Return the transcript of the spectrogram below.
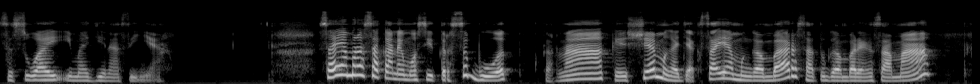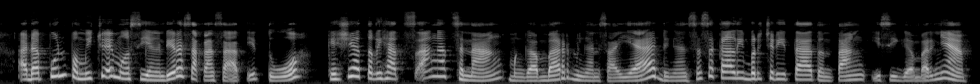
sesuai imajinasinya. Saya merasakan emosi tersebut karena Keisha mengajak saya menggambar satu gambar yang sama Adapun pemicu emosi yang dirasakan saat itu, Keisha terlihat sangat senang menggambar dengan saya dengan sesekali bercerita tentang isi gambarnya.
